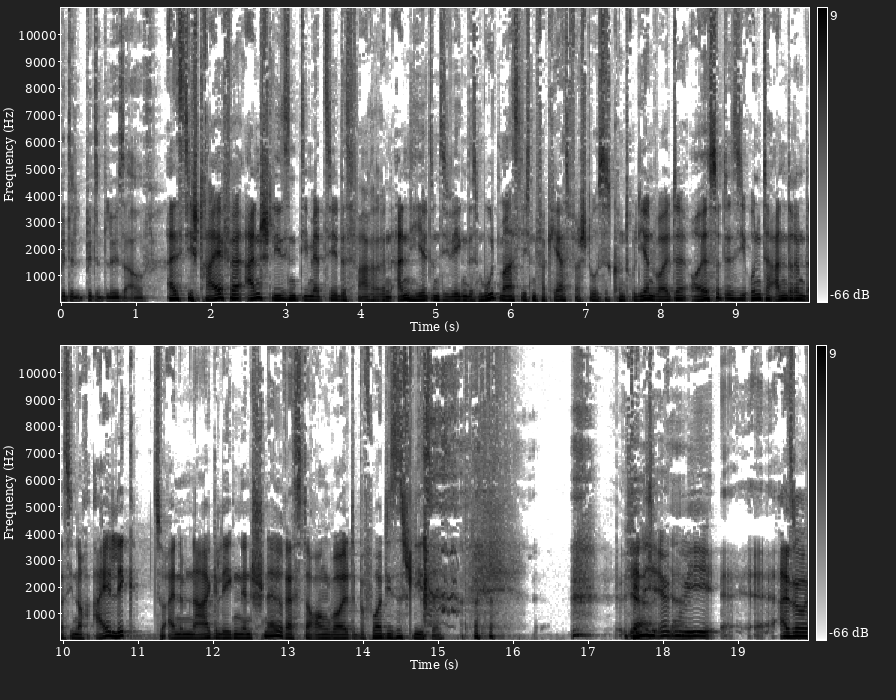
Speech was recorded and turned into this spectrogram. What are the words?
Bitte, bitte löse auf. Als die Streife anschließend die Mercedes-Fahrerin anhielt und sie wegen des mutmaßlichen Verkehrsverstoßes kontrollieren wollte, äußerte sie unter anderem, dass sie noch eilig zu einem nahegelegenen Schnellrestaurant wollte, bevor dieses schließe. finde ja, ich irgendwie, ja. Äh, also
